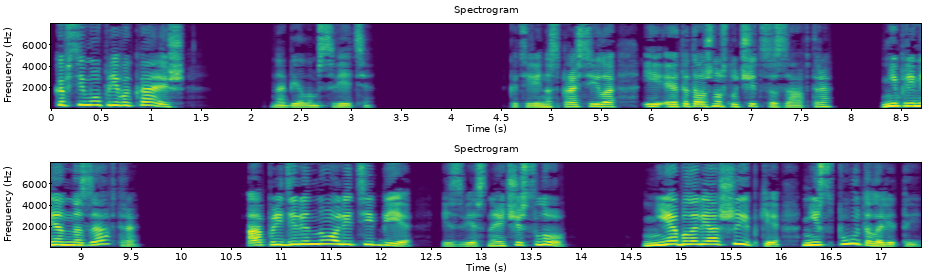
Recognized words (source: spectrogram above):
Ко всему привыкаешь на белом свете. Катерина спросила, и это должно случиться завтра? Непременно завтра? Определено ли тебе известное число? Не было ли ошибки? Не спутала ли ты?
